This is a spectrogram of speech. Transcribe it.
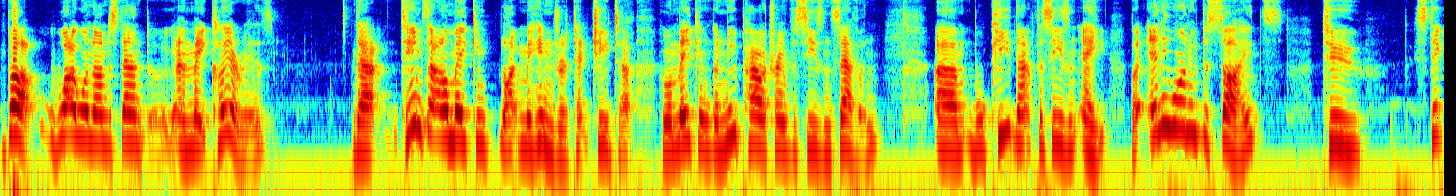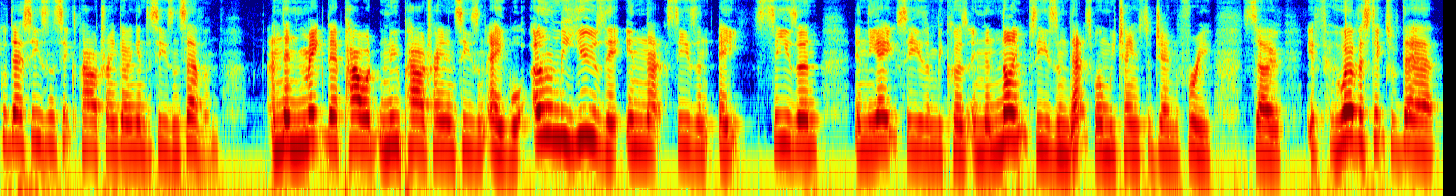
But what I want to understand and make clear is that teams that are making, like Mahindra, Techeetah, who are making a new powertrain for season 7, um, will keep that for season 8. But anyone who decides to stick with their season 6 powertrain going into season 7 and then make their power new powertrain in season 8 will only use it in that season 8 season in the 8th season because in the ninth season that's when we change to gen 3 so if whoever sticks with their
